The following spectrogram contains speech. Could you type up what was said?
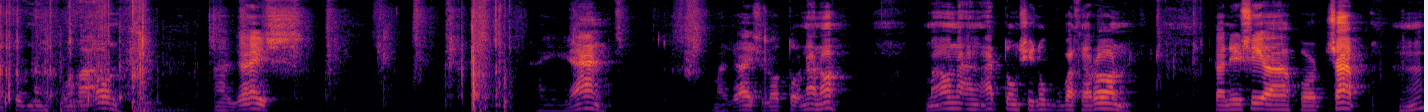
Ato ng kuhaon. Ah, guys. Ayan. Mga guys, loto na no. Mao na ang atong sinugba karon. Kani siya pork chop. Hmm?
